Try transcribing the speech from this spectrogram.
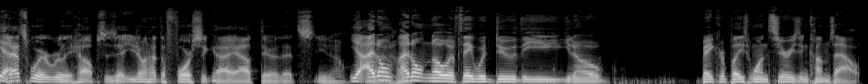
yeah. that's where it really helps. Is that you don't have to force a guy out there that's you know. yeah, I don't I don't know if they would do the you know Baker plays one series and comes out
